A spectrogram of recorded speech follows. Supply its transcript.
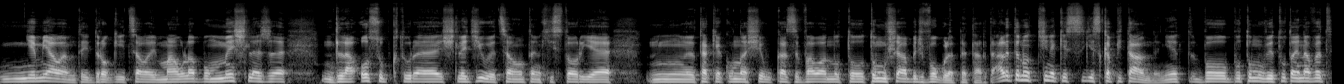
nie miałem tej drogi całej Maula, bo myślę, że dla osób, które śledziły całą tę historię mm, tak jak ona się ukazywała, no to, to musiała być w ogóle petarda. Ale ten odcinek jest, jest kapitalny, nie? Bo, bo tu mówię, tutaj nawet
